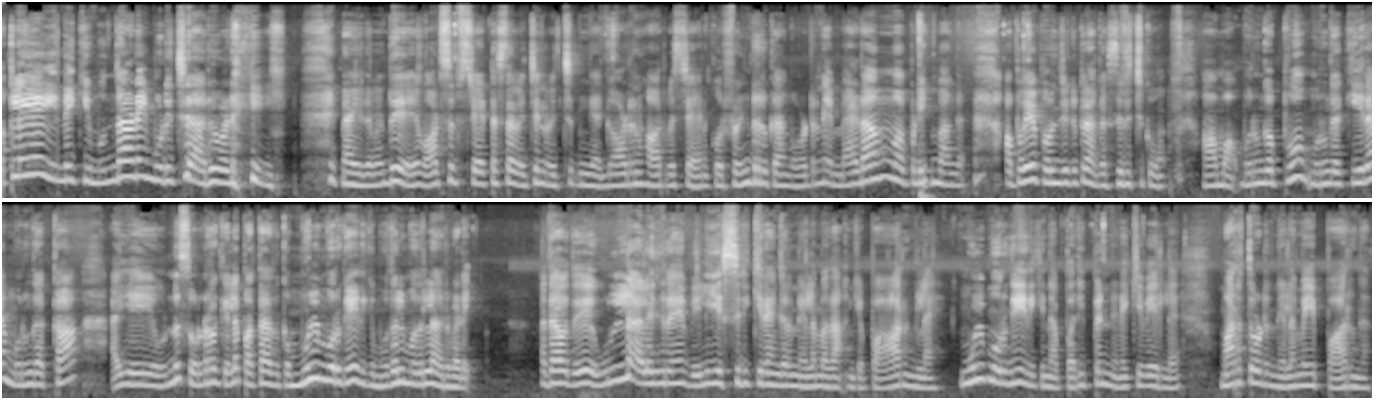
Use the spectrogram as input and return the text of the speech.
மக்களே இன்னைக்கு முந்தானை முடிச்சு அறுவடை. நான் இதை வந்து வாட்ஸ்அப் ஸ்டேட்டஸாக வச்சுன்னு வச்சுக்கோங்க. கார்டன் ஹார்வெஸ்ட்டாக எனக்கு ஒரு ஃப்ரெண்டு இருக்காங்க. உடனே மேடம் அப்படிம்பாங்க. அப்போவே புரிஞ்சுக்கிட்டு நாங்கள் சிரிச்சுக்குவோம். ஆமாம் முருங்கைப்பூ முருங்கைக்கீரை முருங்கைக்காய். ஐயே ஒன்று சொல்கிறக்கில்ல இல்லை. பத்தாதுக்கு முள் முருங்கை. இன்றைக்கி முதல் முதல்ல அறுவடை. அதாவது உள்ளே அழுகிறேன் வெளியே சிரிக்கிறேங்கிற நிலைமை தான். இங்கே பாருங்களேன். முள் முருங்கை இன்றைக்கி நான் பறிப்பேன்னு நினைக்கவே இல்லை. மரத்தோட நிலைமையை பாருங்கள்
